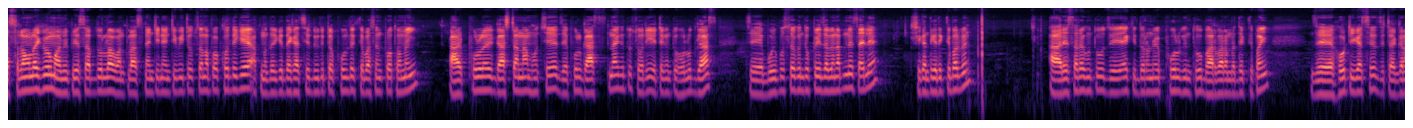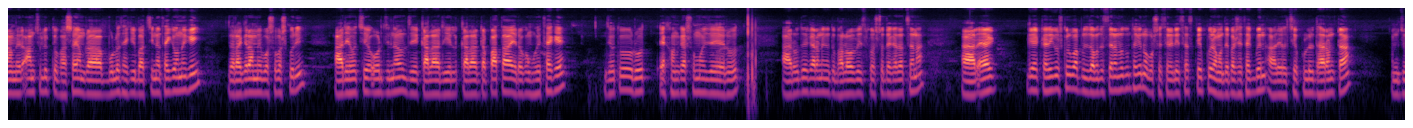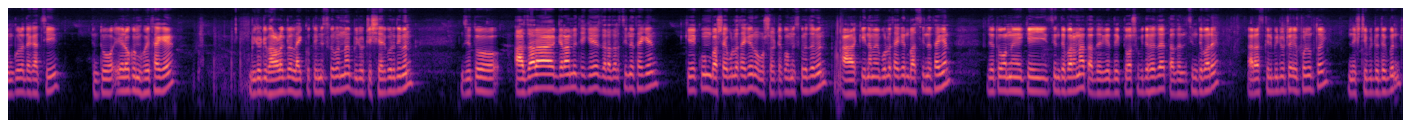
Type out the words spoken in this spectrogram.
আসসালামু আলাইকুম, আমি P S Abdullah one plus ninety nine TV YouTube channel পক্ষ থেকে আপনাদেরকে দেখাচ্ছি দুই দুটো ফুল দেখতে পাচ্ছেন প্রথমেই। আর ফুলের গাছটার নাম হচ্ছে যে ফুল গাছ না কিন্তু সরি এটা কিন্তু হলুদ গাছ। যে বই পুস্তক কিন্তু পেয়ে যাবেন আপনি চাইলে, সেখান থেকে দেখতে পারবেন। আর এছাড়া কিন্তু যে একই ধরনের ফুল কিন্তু বারবার আমরা দেখতে পাই, যে হটি গাছে, যেটা গ্রামের আঞ্চলিক ভাষায় আমরা বলে থাকি বা চিনা থাকি অনেকেই, যারা গ্রামে বসবাস করি। আর এ হচ্ছে অরিজিনাল যে কালার রিয়েল কালারটা পাতা এরকম হয়ে থাকে। যেহেতু রোদ, এখনকার সময় যে রোদ, আর রোদের কারণে কিন্তু ভালোভাবে স্পষ্ট দেখা যাচ্ছে না। আর এক, একটা রিকোয়েস্ট করব, আপনি যদি আমাদের চ্যানেল নতুন থাকেন, অবশ্যই চ্যানেলটি সাবস্ক্রাইব করে আমাদের পাশে থাকবেন। আর এ হচ্ছে ফুলের ধারণটা। আমি জুম করে দেখাচ্ছি। কিন্তু এরকম হয়ে থাকে। ভিডিওটি ভালো লাগলে লাইক করতে মিস করবেন না। ভিডিওটি শেয়ার করে দিবেন। যেহেতু, আর যারা গ্রামে থেকে, যারা যারা চিনে থাকেন, কে কোন বাসায় বলে থাকেন, অবশ্যই একটা কমেন্টস করে দেবেন। আর কী নামে বলে থাকেন বা চিনে থাকেন যেহেতু অনেকেই চিনতে পারে না, তাদেরকে দেখতে অসুবিধা হয়ে যায়, তাদের চিনতে পারে। আর আজকের ভিডিওটা এ পর্যন্তই। নেক্সট ভিডিও দেখবেন।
